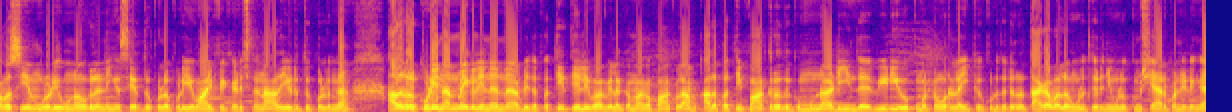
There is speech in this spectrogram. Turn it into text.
அவசியம் உங்களுடைய உணவுகளை நீங்கள் சேர்த்துக்கொள்ளக்கூடிய வாய்ப்பு கிடைச்சதுன்னா அதை எடுத்துக்கொள்ளுங்க அதில் இருக்கக்கூடிய நன்மைகள் என்னென்ன அப்படின்றத பற்றி தெளிவாக விளக்கமாக பார்க்கலாம். அதை பற்றி பார்க்குறதுக்கு முன்னாடி இந்த வீடியோவுக்கு மட்டும் ஒரு லைக் கொடுத்துட்டு இந்த தகவலை உங்களுக்கு தெரிஞ்சவங்களுக்கும் ஷேர் பண்ணிடுங்க.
